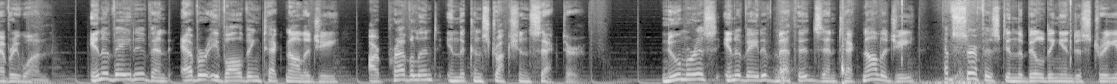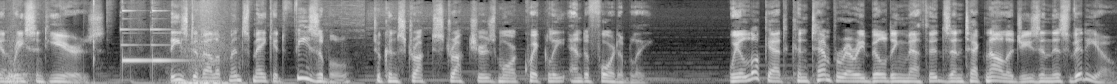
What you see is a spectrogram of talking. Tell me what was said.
everyone. Innovative and ever-evolving technology are prevalent in the construction sector. Numerous innovative methods and technology have surfaced in the building industry in recent years. These developments make it feasible to construct structures more quickly and affordably. We'll look at contemporary building methods and technologies in this video.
